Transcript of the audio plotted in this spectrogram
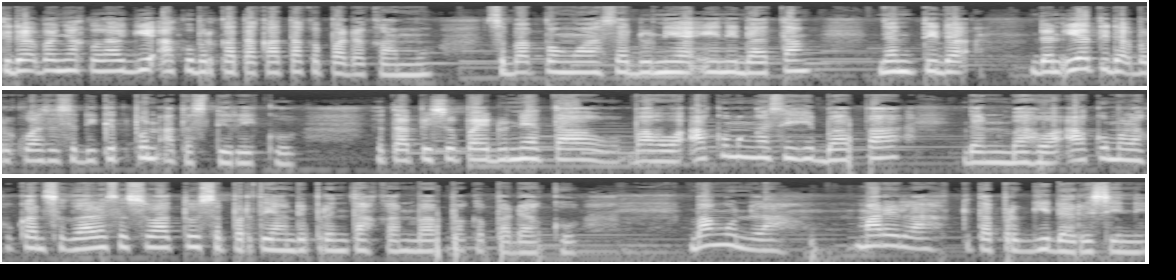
tidak banyak lagi aku berkata-kata kepada kamu, sebab penguasa dunia ini datang dan tidak dan ia tidak berkuasa sedikit pun atas diriku tetapi supaya dunia tahu bahwa aku mengasihi Bapa dan bahwa aku melakukan segala sesuatu seperti yang diperintahkan Bapa kepadaku. Bangunlah, marilah kita pergi dari sini.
